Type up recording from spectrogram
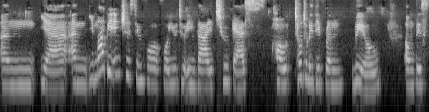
And yeah, and it might be interesting for, for you to invite two guests hold totally different view on this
